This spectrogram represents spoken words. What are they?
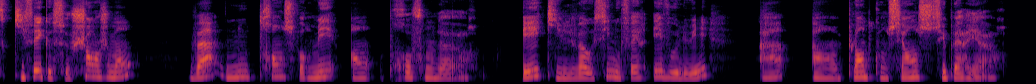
ce qui fait que ce changement va nous transformer en profondeur et qu'il va aussi nous faire évoluer à un plan de conscience supérieur.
